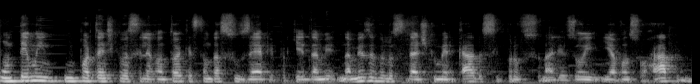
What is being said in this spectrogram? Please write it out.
Um tema importante que você levantou é a questão da SUSEP, porque na mesma velocidade que o mercado se profissionalizou e, avançou rápido,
